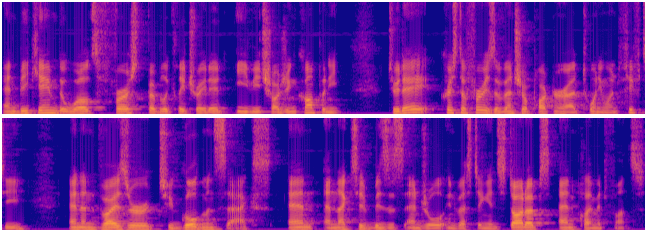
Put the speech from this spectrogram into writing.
and became the world's first publicly traded EV charging company. Today, Christopher is a venture partner at 2150, an advisor to Goldman Sachs, and an active business angel investing in startups and climate funds.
